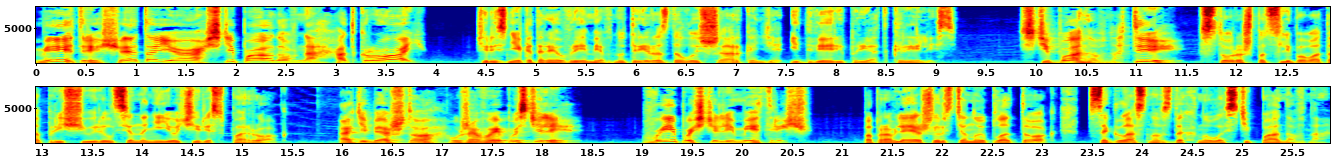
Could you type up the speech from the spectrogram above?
«Митрич, это я, Степановна, открой!» Через некоторое время внутри раздалось шарканье и двери приоткрылись. «Степановна, ты?» Сторож подслеповато прищурился на нее через порог. «А тебя что, уже выпустили?» «Выпустили, Митрич!» Поправляя шерстяной платок, согласно вздохнула Степановна.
